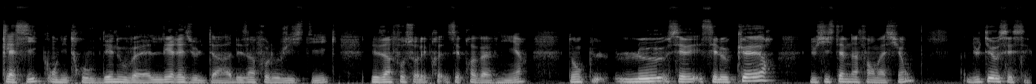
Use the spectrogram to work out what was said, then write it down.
Classique, on y trouve des nouvelles, les résultats, des infos logistiques, des infos sur les épreuves à venir. Donc c'est le cœur du système d'information du TOCC.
